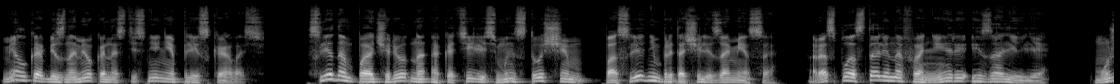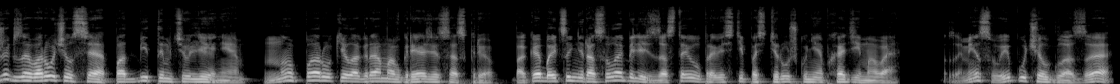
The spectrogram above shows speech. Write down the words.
Мелкая без намека на стеснение плескалась. Следом поочередно окатились мы с тощим, последним притащили замеса. Распластали на фанере и залили. Мужик заворочился подбитым тюленем, но пару килограммов грязи соскреб. Пока бойцы не расслабились, заставил провести постирушку необходимого. Замес выпучил глаза,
